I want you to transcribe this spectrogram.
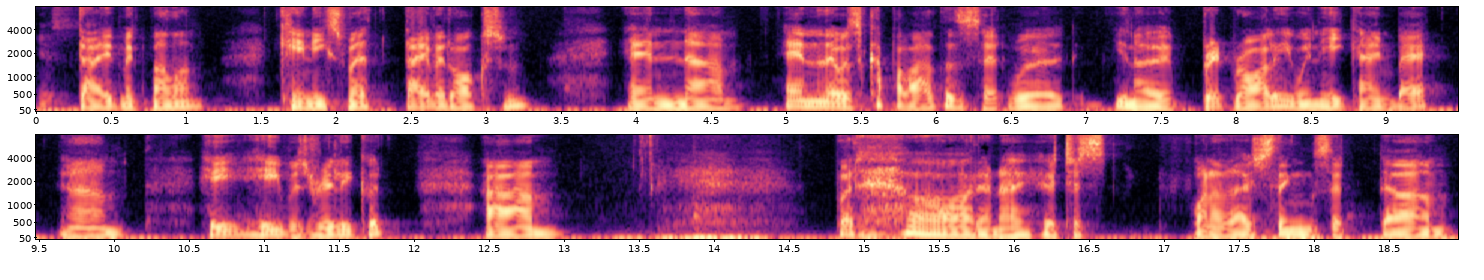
yes. Dave McMillan, Kenny Smith, David Oxton, and um, and there was a couple others that were, you know, Brett Riley when he came back, um, he he was really good, um, but oh, I don't know, it's just one of those things that um,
